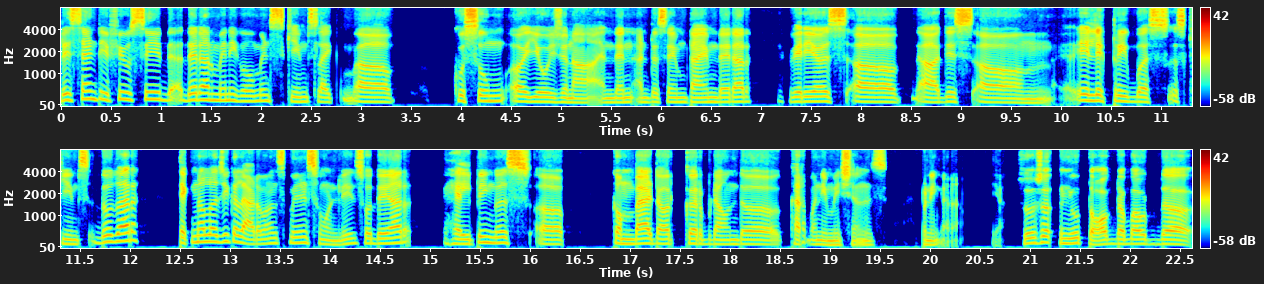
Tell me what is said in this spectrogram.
recent if you see there are many government schemes like uh, kusum uh, yojana and then at the same time there are various uh, uh, this um, electric bus schemes those are technological advancements only so they are helping us uh, combat or curb down the carbon emissions happening around Yeah. So, sir, you talked about the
